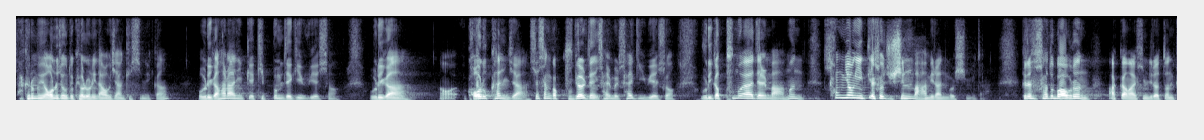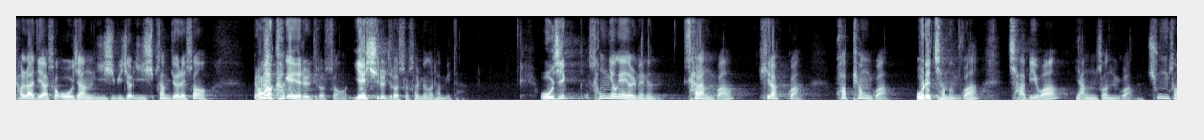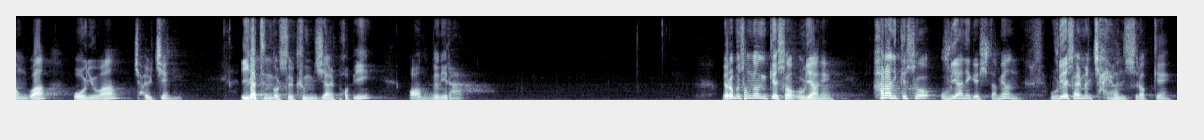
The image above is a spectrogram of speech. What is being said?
자, 그러면 어느 정도 결론이 나오지 않겠습니까? 우리가 하나님께 기쁨 되기 위해서 우리가 어, 거룩한 자, 세상과 구별된 삶을 살기 위해서 우리가 품어야 될 마음은 성령님께서 주시는 마음이라는 것입니다. 그래서 사도 바울은 아까 말씀드렸던 갈라디아서 5장 22절, 23절에서 명확하게 예를 들어서 예시를 들어서 설명을 합니다. 오직 성령의 열매는 사랑과 희락과 화평과 오래 참음과 자비와 양선과 충성과 온유와 절제니 이 같은 것을 금지할 법이 없느니라. 여러분 성령님께서 우리 안에 하나님께서 우리 안에 계시다면 우리의 삶은 자연스럽게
